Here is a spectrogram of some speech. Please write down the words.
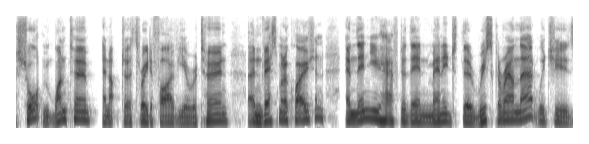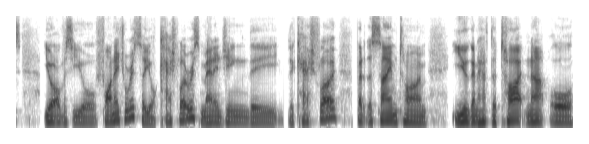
short one term and up to three to five year return investment equation. And then you have to then manage the risk around that, which is your obviously your financial risk, so your cash flow risk, managing the the cash flow. But at the same time, you're going to have to tighten up or,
